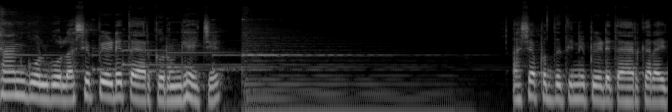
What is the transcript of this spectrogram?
छान गोल गोल असे पेढे तयार करून घ्यायचे. अशा पद्धतीने पेढे तयार करायचे.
